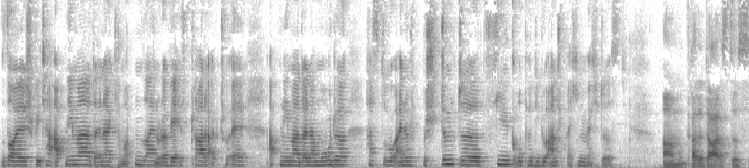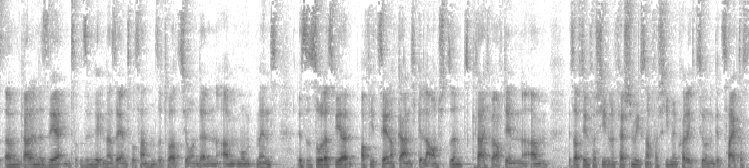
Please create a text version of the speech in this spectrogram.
soll später Abnehmer deiner Klamotten sein oder wer ist gerade aktuell Abnehmer deiner Mode? Hast du eine bestimmte Zielgruppe, die du ansprechen möchtest? Ähm, gerade da ist es ähm, gerade eine sehr sind wir in einer sehr interessanten Situation, denn ähm, im Moment ist es so, dass wir offiziell noch gar nicht gelauncht sind. Klar, ich war auf den ähm, ist auf den verschiedenen Fashion Weeks noch verschiedene Kollektionen gezeigt. Das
